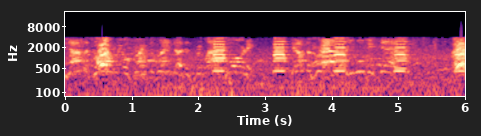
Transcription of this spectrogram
Get on the ground. We'll break the window. This is last warning. Get on the ground or you will be dead. What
